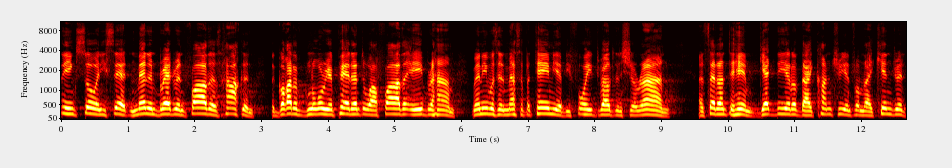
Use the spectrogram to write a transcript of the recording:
things so? And he said, Men and brethren, fathers, hearken. The God of glory appeared unto our father Abraham when he was in Mesopotamia before he dwelt in Charran and said unto him, Get thee out of thy country and from thy kindred,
